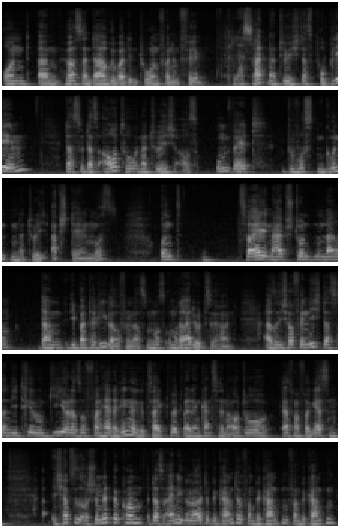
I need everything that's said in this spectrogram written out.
und ähm, hörst dann darüber den Ton von dem Film. Klasse. Hat natürlich das Problem, dass du das Auto natürlich aus umweltbewussten Gründen natürlich abstellen musst und zweieinhalb Stunden lang dann die Batterie laufen lassen musst, um Radio zu hören. Also ich hoffe nicht, dass dann die Trilogie oder so von Herr der Ringe gezeigt wird, weil dann kannst du dein Auto erstmal vergessen. Ich habe es auch schon mitbekommen, dass einige Leute, Bekannte von Bekannten, von Bekannten,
